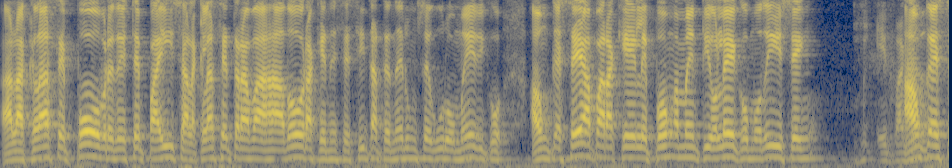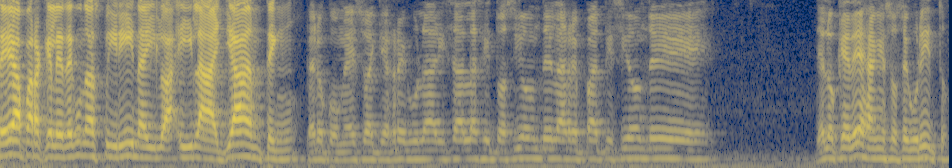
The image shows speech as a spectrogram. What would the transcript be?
a la clase pobre de este país, a la clase trabajadora que necesita tener un seguro médico, aunque sea para que le pongan mentiolé, como dicen, aunque sea para que le den una aspirina y la, y la allanten. Pero con eso hay que regularizar la situación de la repartición de, de lo que dejan esos seguritos.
